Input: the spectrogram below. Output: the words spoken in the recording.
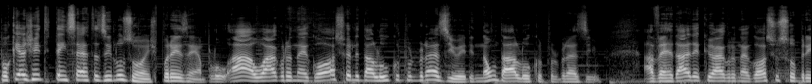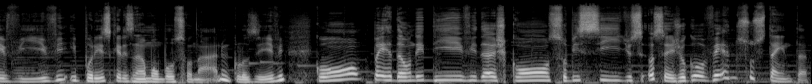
porque a gente tem certas ilusões. Por exemplo, ah, o agronegócio ele dá lucro para o Brasil. Ele não dá lucro para o Brasil. A verdade é que o agronegócio sobrevive, e por isso que eles amam o Bolsonaro, inclusive, com perdão de dívidas, com subsídios. Ou seja, o governo sustenta.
